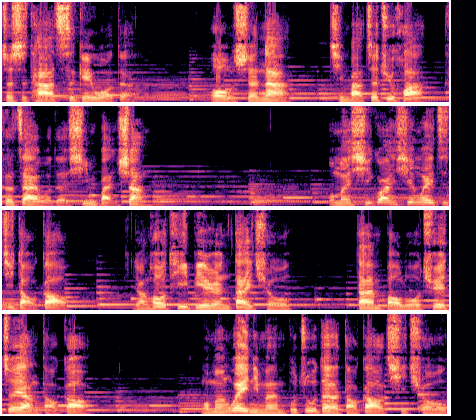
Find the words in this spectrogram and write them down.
这是他赐给我的，哦，神啊，请把这句话刻在我的心版上。我们习惯先为自己祷告，然后替别人代求，但保罗却这样祷告：我们为你们不住地祷告祈求，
